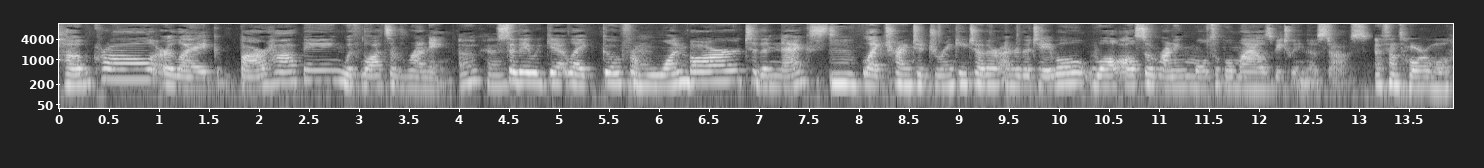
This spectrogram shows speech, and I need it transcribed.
pub crawl or like bar hopping with lots of running. okay So they would get like go from one bar to the next, mm. like trying to drink each other under the table while also running multiple miles between those stops. that sounds horrible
